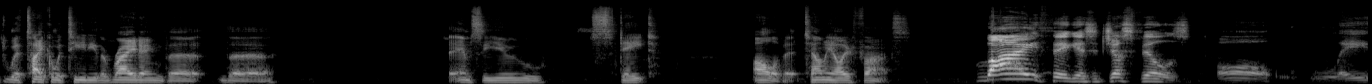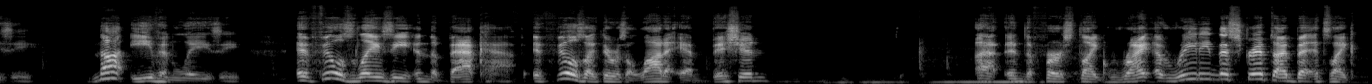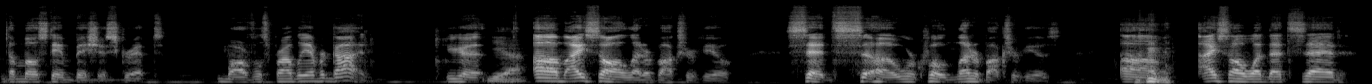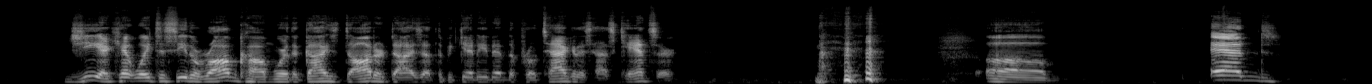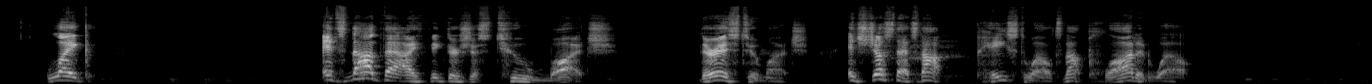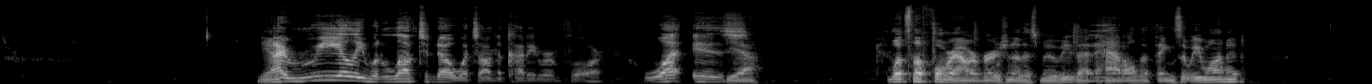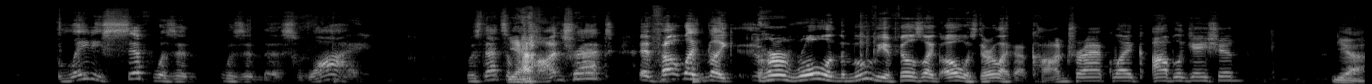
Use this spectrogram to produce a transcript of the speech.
with Taika Waititi, the writing, the the, the MCU state, all of it? Tell me all your thoughts. My thing is, it just feels all lazy. Not even lazy. It feels lazy in the back half. It feels like there was a lot of ambition uh, in the first like right uh, reading the script i bet it's like the most ambitious script marvel's probably ever gotten you're gonna yeah um i saw a Letterboxd review since uh, we're quoting Letterboxd reviews um i saw one that said gee i can't wait to see the rom-com where the guy's daughter dies at the beginning and the protagonist has cancer um and like it's not that I think there's just too much. There is too much. It's just that it's not paced well. It's not plotted well. Yeah. I really would love to know what's on the cutting room floor. What is Yeah. What's the 4-hour version of this movie that had all the things that we wanted? Lady Sif was in was in this. Why? Was that some yeah. contract? It felt like like her role in the movie. It feels like oh, was there like a contract like obligation? Yeah,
